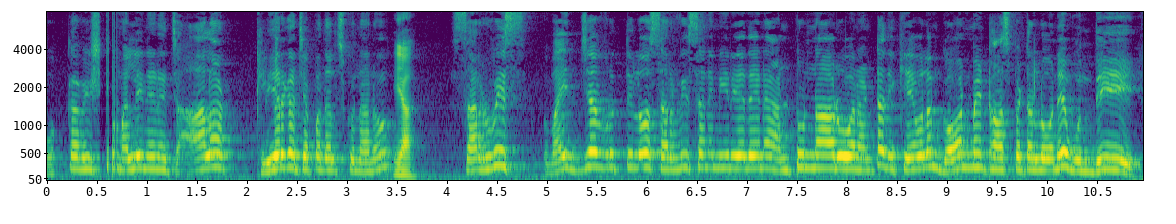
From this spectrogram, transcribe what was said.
ఒక్క విషయం మళ్ళీ నేను చాలా క్లియర్గా చెప్పదలుచుకున్నాను. యా. సర్వీస్ వైద్య వృత్తిలో సర్వీస్ అని మీరు ఏదైనా అంటున్నారు అని అంటే అది కేవలం గవర్నమెంట్ హాస్పిటల్లోనే ఉంది.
